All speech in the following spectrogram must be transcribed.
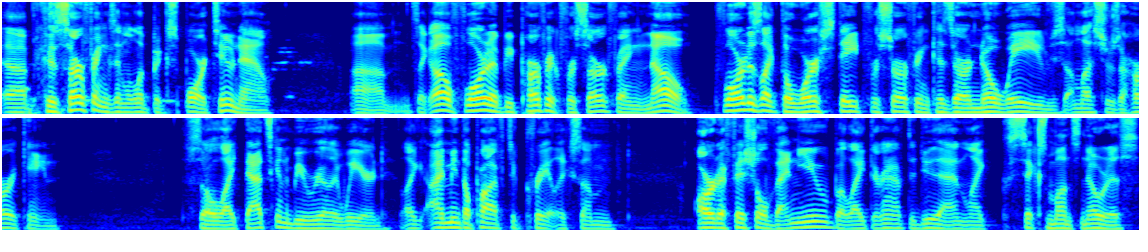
uh, because surfing's an Olympic sport too now. Um, it's like oh Florida would be perfect for surfing. No, Florida's like the worst state for surfing because there are no waves unless there's a hurricane. So like that's gonna be really weird. Like I mean they'll probably have to create like some artificial venue, but like they're gonna have to do that in like six months notice.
